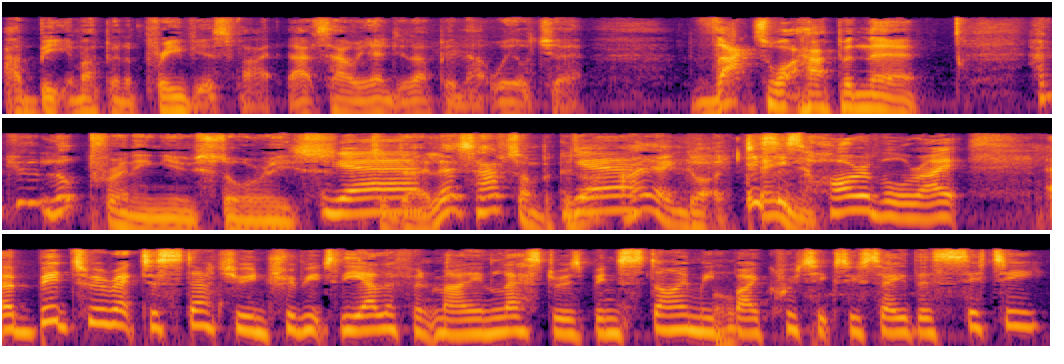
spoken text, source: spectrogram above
I beat him up in a previous fight. That's how he ended up in that wheelchair. That's what happened there. Have you looked for any news stories Yeah. today? Let's have some because I, I ain't got a This is horrible, right? A bid to erect a statue in tribute to the Elephant Man in Leicester has been stymied Oh. by critics who say the city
